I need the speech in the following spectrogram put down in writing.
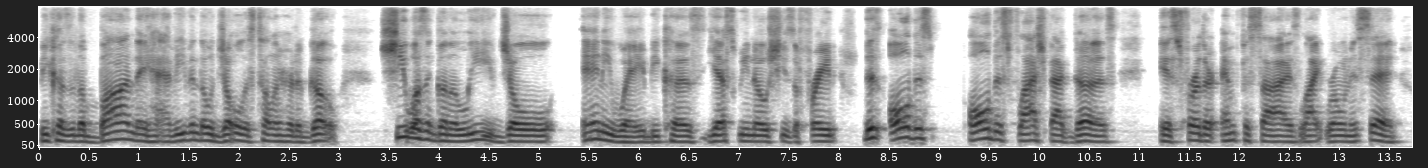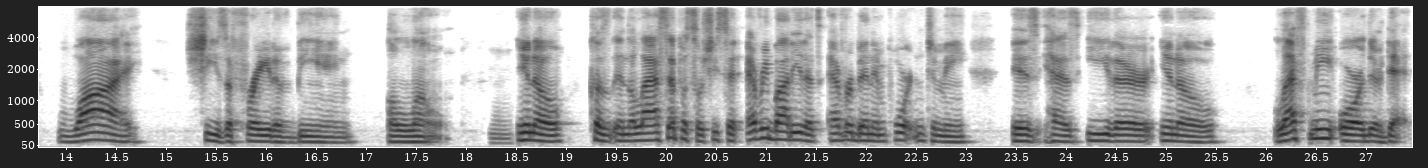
because of the bond they have, even though Joel is telling her to go. She wasn't going to leave Joel anyway because yes, we know she's afraid. This all this all this flashback does is further emphasize, like Ronan said, why she's afraid of being alone. Mm. You know, because in the last episode, she said, Everybody that's ever been important to me is has either you know left me or they're dead.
